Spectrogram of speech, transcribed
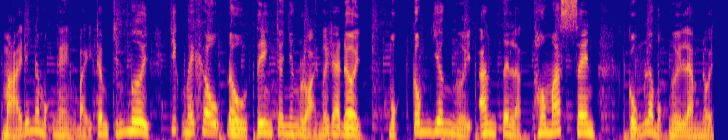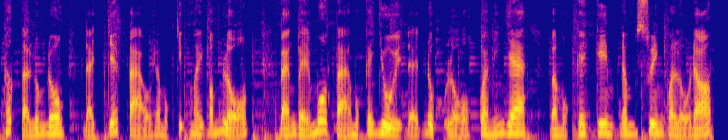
Mãi đến năm 1790, chiếc máy khâu đầu tiên cho nhân loại mới ra đời. Một công dân người Anh tên là Thomas Sen cũng là một người làm nội thất tại London đã chế tạo ra một chiếc máy bấm lỗ. Bản vẽ mô tả một cái dùi để đục lỗ qua miếng da và một cây kim đâm xuyên qua lỗ đó.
